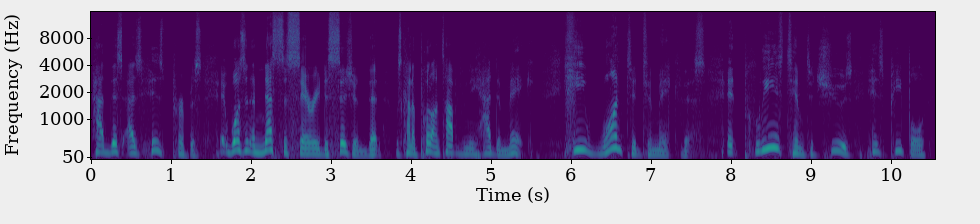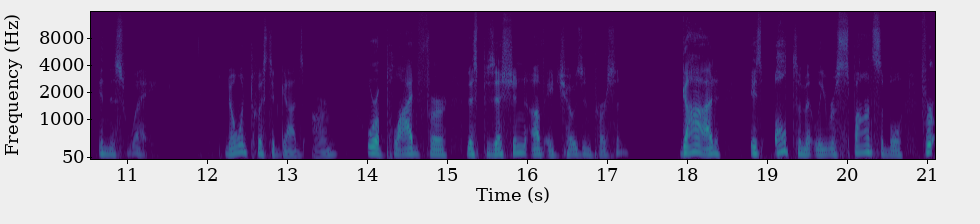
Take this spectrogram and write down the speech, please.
had this as his purpose. It wasn't a necessary decision that was kind of put on top of him he had to make. He wanted to make this. It pleased him to choose his people in this way. No one twisted God's arm or applied for this position of a chosen person. God is ultimately responsible for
